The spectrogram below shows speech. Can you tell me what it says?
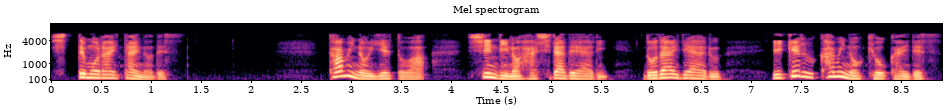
知ってもらいたいのです。神の家とは真理の柱であり、土台である生ける神の教会です。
